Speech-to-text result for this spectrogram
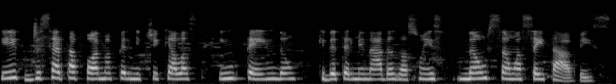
e, de certa forma, permitir que elas entendam que determinadas ações não são aceitáveis?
